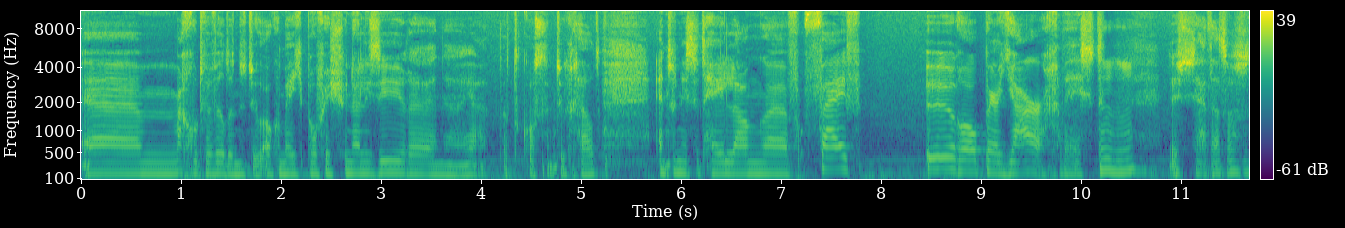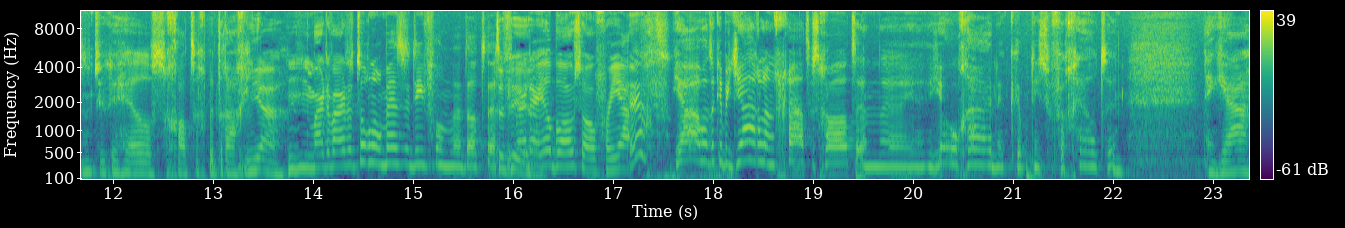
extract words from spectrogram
Ehm, maar goed, we wilden natuurlijk ook een beetje professionaliseren. En eh, ja, dat kost natuurlijk geld. En toen is het heel lang voor vijf euro per jaar geweest. Dus ja, dat was natuurlijk een heel schattig bedrag. Ja. Maar er waren er toch nog mensen die vonden dat. Te veel. waren daar heel boos over. Ja. Echt? Ja, want ik heb het jarenlang gratis gehad. En eh, yoga. En ik heb niet zoveel geld. En denk ja,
